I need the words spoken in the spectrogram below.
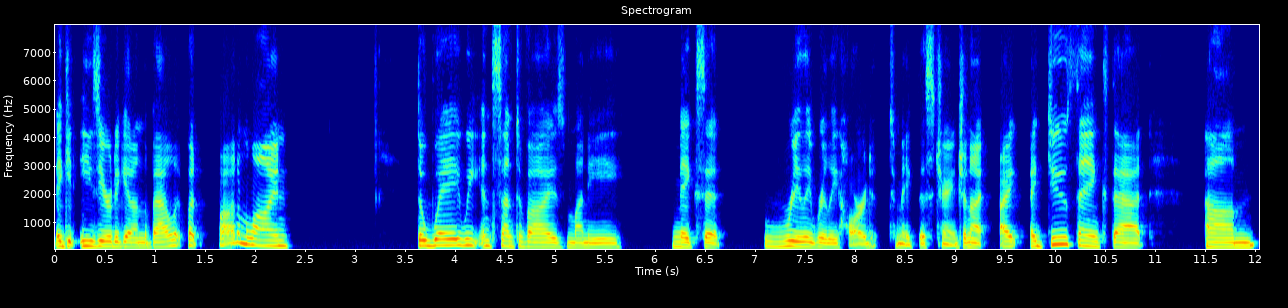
make it easier to get on the ballot but bottom line the way we incentivize money makes it really, really hard to make this change. And I, I, I do think that um,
